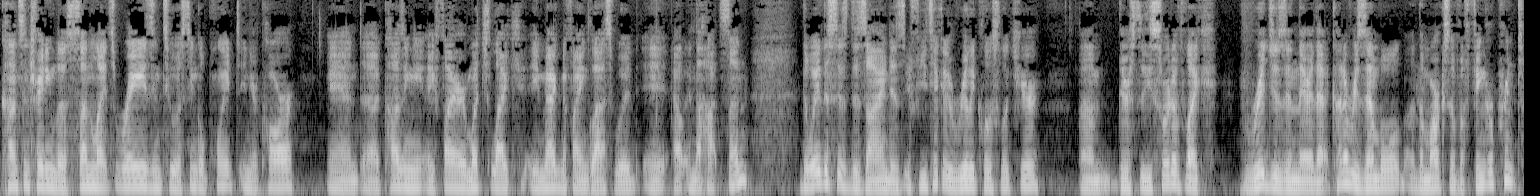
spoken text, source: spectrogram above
concentrating the sunlight's rays into a single point in your car and uh, causing a fire much like a magnifying glass would eh, out in the hot sun. The way this is designed is if you take a really close look here, um, there's these sort of like ridges in there that kind of resemble the marks of a fingerprint.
